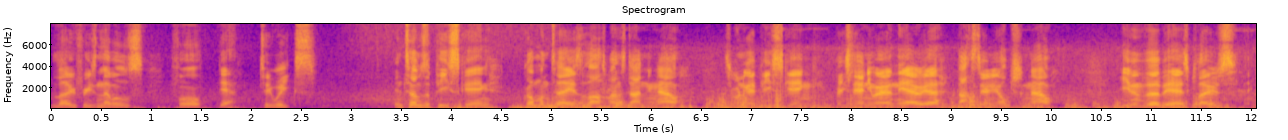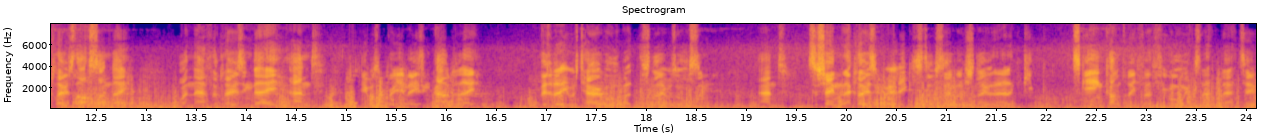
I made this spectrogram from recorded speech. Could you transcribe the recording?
low freezing levels for, yeah, two weeks. In terms of piste skiing, Grands Montets is the last man standing now, so if you want to go piste skiing basically anywhere in the area, that's the only option now. Even Verbier is closed. It closed last Sunday. Went there for the closing day and it was a pretty amazing powder day. Visibility was terrible but the snow was awesome. And it's a shame that they're closing really because there's still so much snow there. They can keep skiing comfortably for a few more weeks there, there too.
